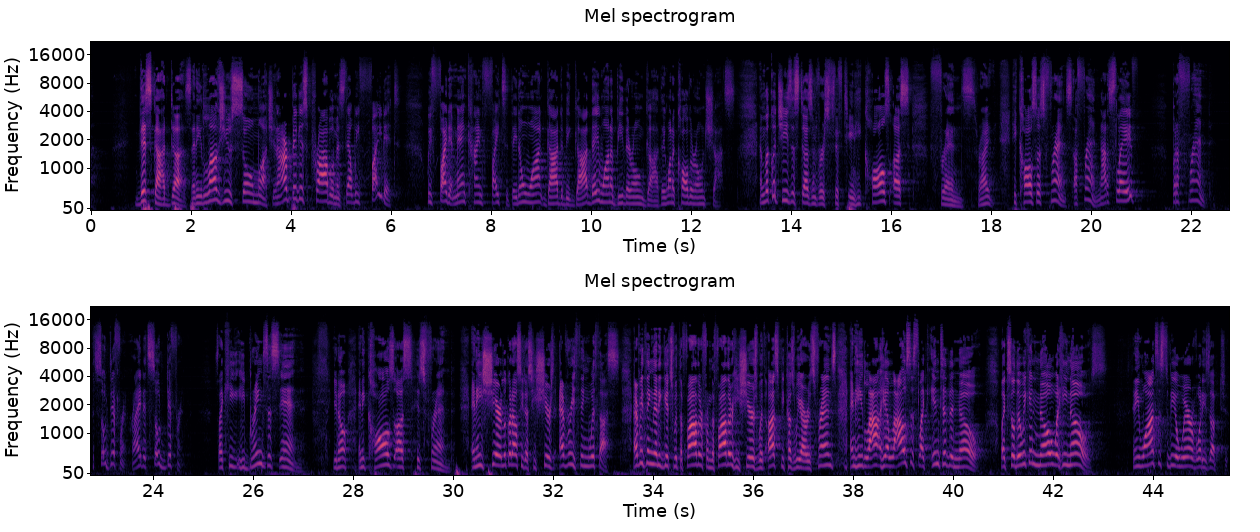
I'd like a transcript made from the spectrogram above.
This God does. And he loves you so much. And our biggest problem is that we fight it. We fight it. Mankind fights it. They don't want God to be God. They want to be their own God. They want to call their own shots. And look what Jesus does in verse 15. He calls us friends, right? He calls us friends. A friend, not a slave, but a friend. It's so different, right? It's so different. It's like he, he brings us in, you know, and he calls us his friend. And he shares, look what else he does. He shares everything with us. Everything that he gets with the Father, from the Father, he shares with us because we are his friends. And he, allow, he allows us like into the know, like so that we can know what he knows. And he wants us to be aware of what he's up to.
